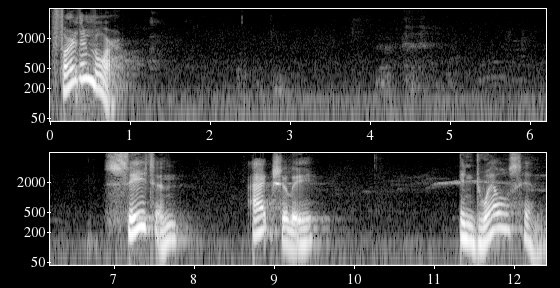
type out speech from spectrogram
Furthermore, Satan actually indwells him.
